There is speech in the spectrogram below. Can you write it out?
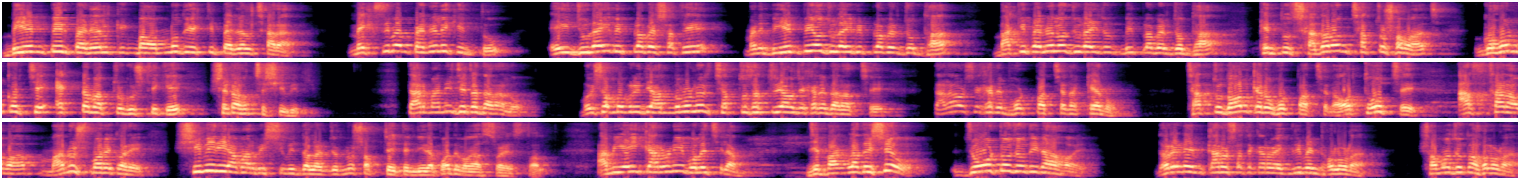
বিএনপির প্যানেল কিংবা অন্য দুই একটি প্যানেল ছাড়া ম্যাক্সিমাম প্যানেলই কিন্তু এই জুলাই বিপ্লবের সাথে মানে বিএনপিও জুলাই বিপ্লবের যোদ্ধা বাকি প্যানেলও জুলাই বিপ্লবের যোদ্ধা, কিন্তু সাধারণ ছাত্র সমাজ গ্রহণ করছে একটা মাত্র গোষ্ঠীকে, সেটা হচ্ছে শিবির। তার মানে যেটা দাঁড়াল, বৈষম্য বিরোধী আন্দোলনের ছাত্রছাত্রীরাও যেখানে দাঁড়াচ্ছে, তারাও সেখানে ভোট পাচ্ছে না কেন? ছাত্র দল কেন ভোট পাচ্ছে না? অর্থ হচ্ছে, আস্থার অভাব, মানুষ মনে করে, শিবিরই আমার বিশ্ববিদ্যালয়ের জন্য সবচাইতে নিরাপদ এবং আশ্রয়স্থল। আমি এই কারণেই বলেছিলাম যে বাংলাদেশেও জোটও যদি না হয়, ধরে নেন কারোর সাথে কারও এগ্রিমেন্ট হলো না, সমঝোতা হলো না,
